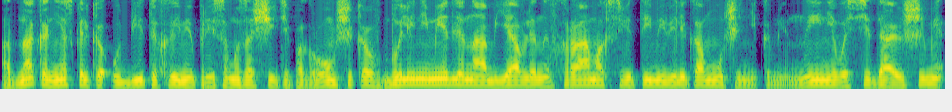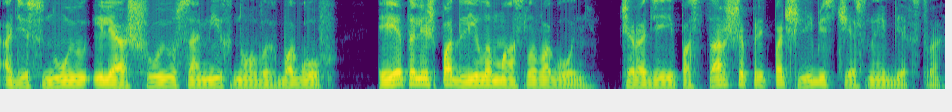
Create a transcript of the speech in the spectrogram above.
Однако несколько убитых ими при самозащите погромщиков были немедленно объявлены в храмах святыми великомучениками, ныне восседающими одесную или ошую самих новых богов. И это лишь подлило масло в огонь. Чародеи постарше предпочли бесчестное бегство.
